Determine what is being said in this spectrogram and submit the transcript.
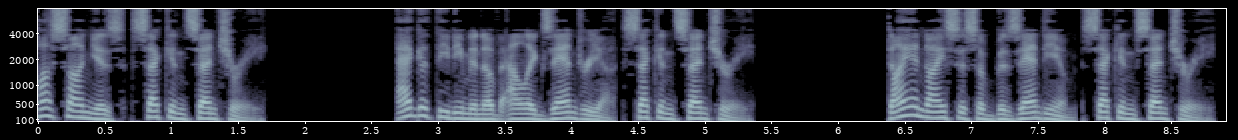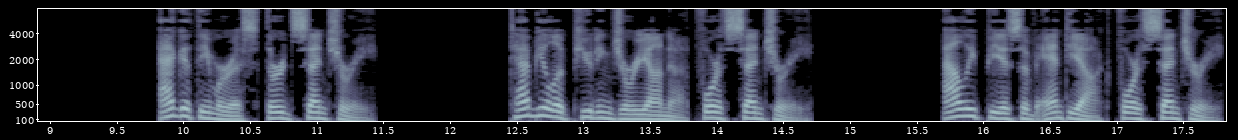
Pausanias 2nd century. Agathodaemon of Alexandria 2nd century Dionysius of Byzantium 2nd century. Agathemerus 3rd century. Tabula Peutingeriana 4th century. Alypius of Antioch 4th century.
